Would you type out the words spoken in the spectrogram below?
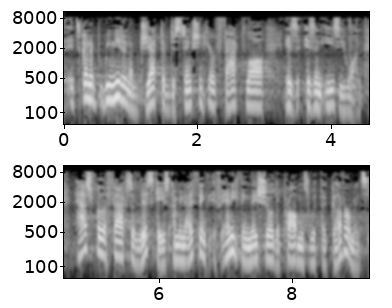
it's going to, we need an objective distinction here. Fact law is, is an easy one. As for the facts of this case, I mean, I think if anything, they show the problems with the government's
